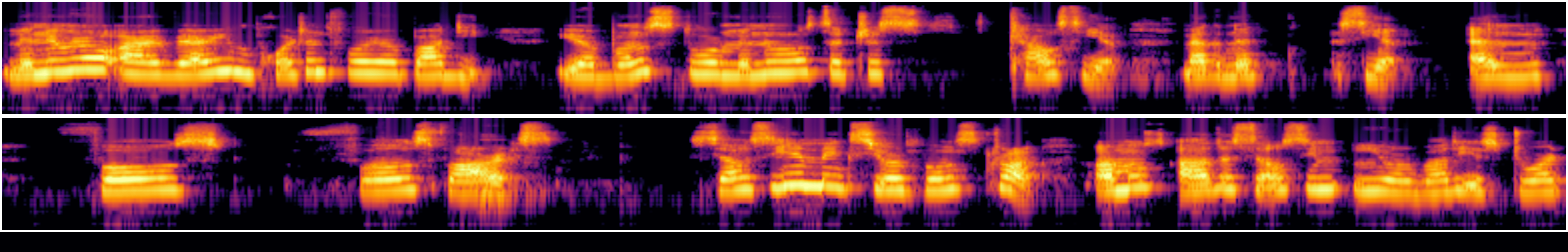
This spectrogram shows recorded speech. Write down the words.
Minerals are very important for your body. Your bones store minerals such as calcium, magnesium, and phosphorus. Calcium makes your bones strong. Almost all the calcium in your body is stored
